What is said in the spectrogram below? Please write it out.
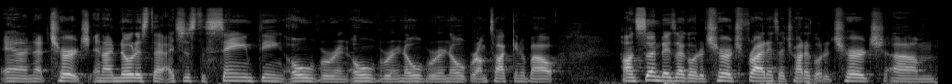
and at church, and I've noticed that it's just the same thing over and over and over and over. I'm talking about on Sundays I go to church, Fridays I try to go to church. Um,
